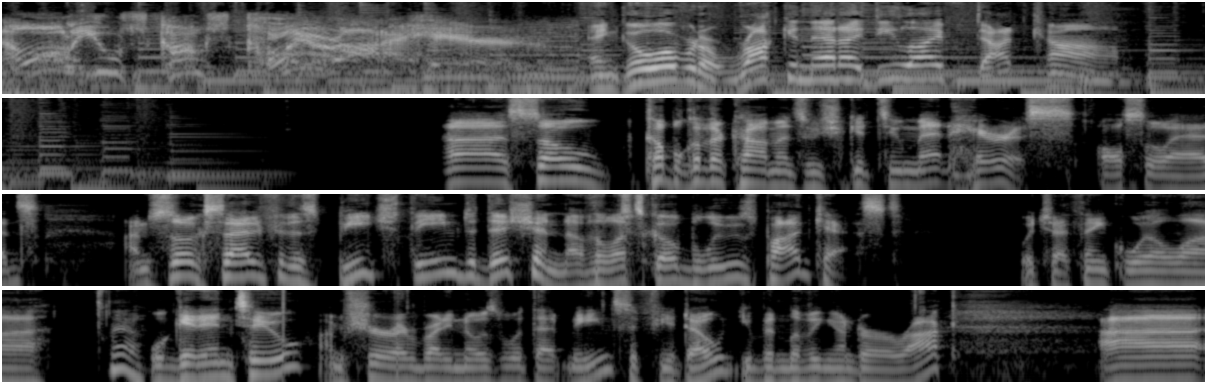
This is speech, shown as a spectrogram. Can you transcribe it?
Now all of you skunks, clear out of here. And go over to rockinthatidlife.com. Uh, so, a couple other comments we should get to. Matt Harris also adds, I'm so excited for this beach themed edition of the Let's Go Blues podcast, which I think we'll, uh, Yeah. we'll get into. I'm sure everybody knows what that means. If you don't, you've been living under a rock. Uh,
